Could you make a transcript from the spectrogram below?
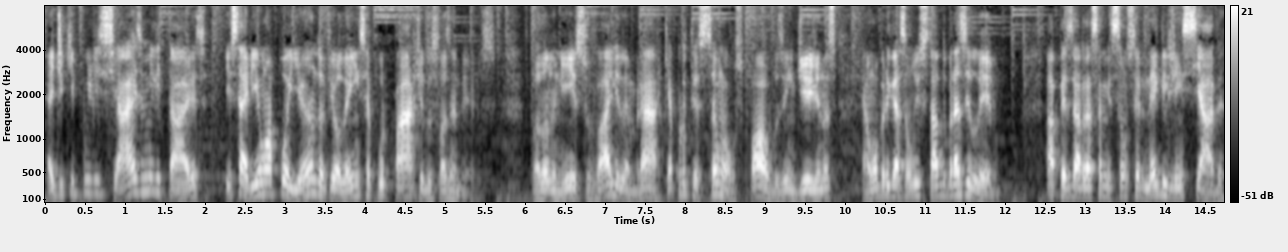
é de que policiais militares estariam apoiando a violência por parte dos fazendeiros. Falando nisso, vale lembrar que a proteção aos povos indígenas é uma obrigação do Estado brasileiro, apesar dessa missão ser negligenciada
